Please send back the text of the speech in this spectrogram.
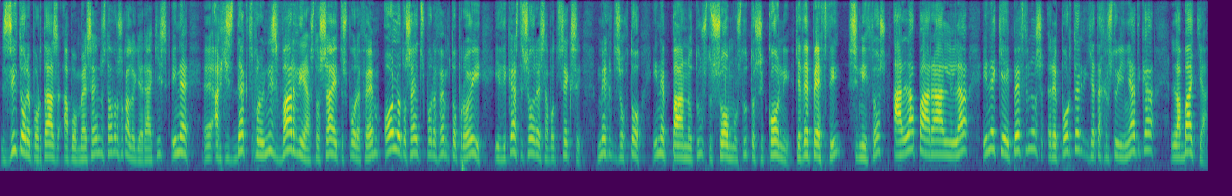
ζει το ρεπορτάζ από μέσα. Είναι ο Σταύρος ο Καλογεράκης. Είναι ε, αρχισυντάκτης πρωινής βάρδια στο site του Sport FM. Όλο το site του Sport FM το πρωί, ειδικά στις ώρες από τις 6 μέχρι τις 8, είναι πάνω του, στους ώμους του, το σηκώνει και δεν πέφτει συνήθως. Αλλά παράλληλα είναι και υπεύθυνος ρεπόρτερ για τα χριστουγεννιάτικα λαμπάκια.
